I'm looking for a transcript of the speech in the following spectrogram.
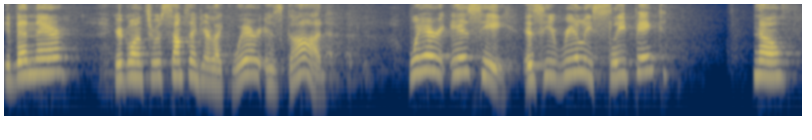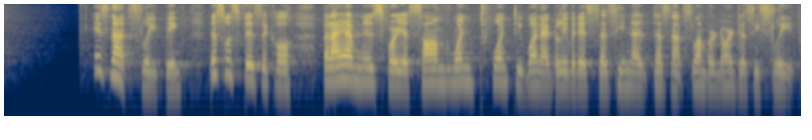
You been there? You're going through something, you're like, where is God? Where is he? Is he really sleeping? No, he's not sleeping. This was physical, but I have news for you. Psalm 121, I believe it is, says he no, does not slumber nor does he sleep.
